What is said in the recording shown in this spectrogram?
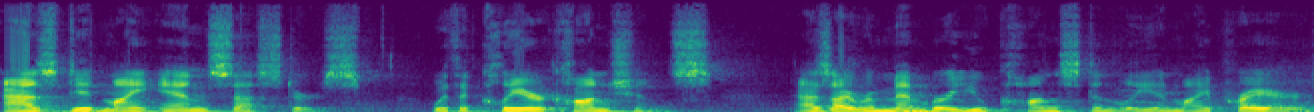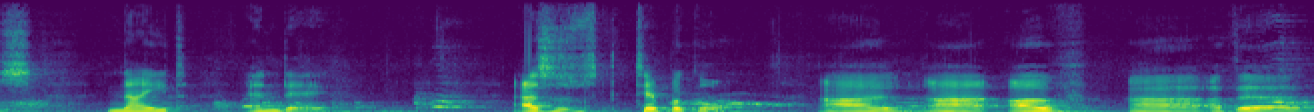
as did my ancestors, with a clear conscience, as I remember you constantly in my prayers, night and day. As is typical of, uh, of the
